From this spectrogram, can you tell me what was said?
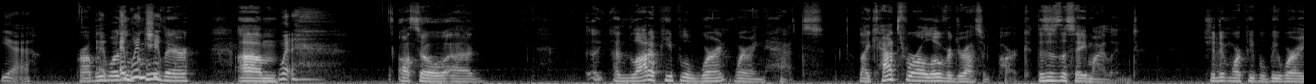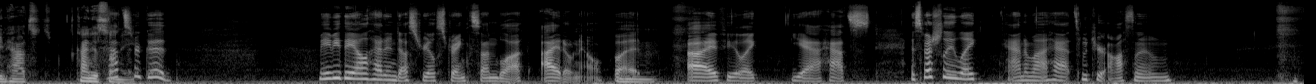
yeah, Probably wasn't cool she- there. Um, when also, uh, a- lot of people weren't wearing hats. Like hats were all over Jurassic Park. This is the same island. Shouldn't more people be wearing hats? It's kind of sunny. hats are good. Maybe they all had industrial strength sunblock. I don't know, but Hmm. I feel like yeah, hats, especially like Panama hats, which are awesome.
